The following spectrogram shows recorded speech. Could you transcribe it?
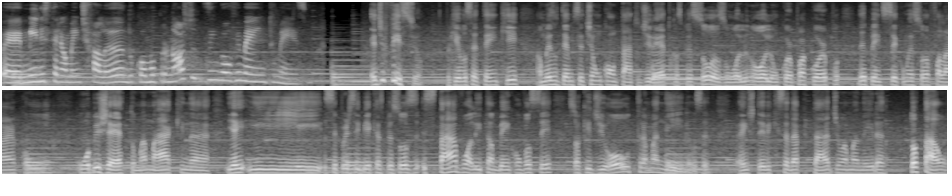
é, ministerialmente falando, como para o nosso desenvolvimento mesmo. É difícil, porque você tem que, ao mesmo tempo que você tinha um contato direto com as pessoas, um olho no olho, um corpo a corpo, de repente você começou a falar com um objeto, uma máquina, e, e, você percebia que as pessoas estavam ali também com você, só que de outra maneira. Você, a gente teve que se adaptar de uma maneira total,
